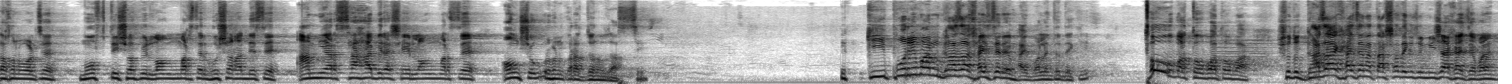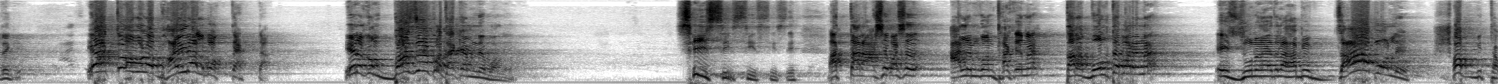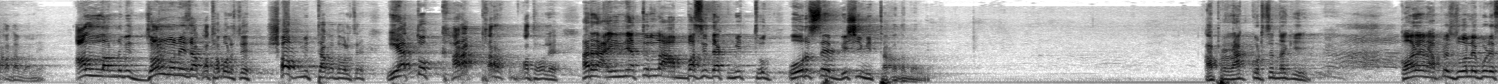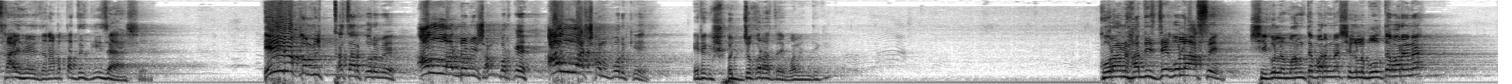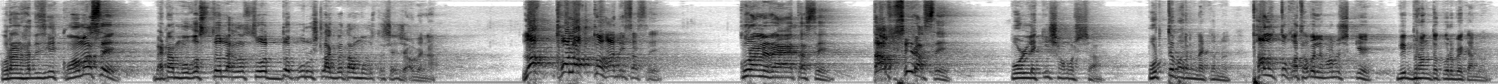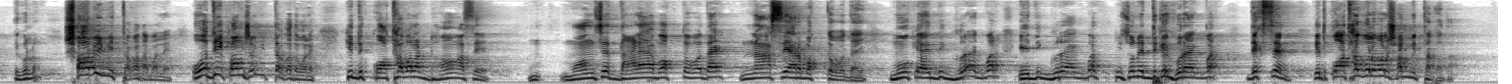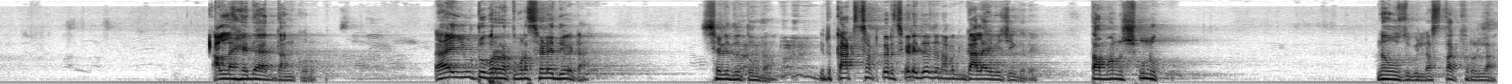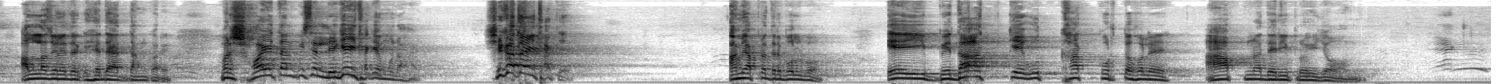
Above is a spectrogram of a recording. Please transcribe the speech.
তখন বলছে, মুফতি শফি লং মার্চের ঘোষণা দিয়েছে, আমি আর সাহাবিরা সেই লং মার্চে অংশগ্রহণ করার জন্য যাচ্ছি। কি পরিমাণ গাঁজা খাইছে রে ভাই বলেন তো দেখি। তোবা তোবা তোবা। শুধু গাঁজা খাইছে না, তার সাথে কিছু মিশা খাইছে বলেন দেখি। এত বড় ভাইরাল বক্তা একটা। এরকম বাজে কথা কেমনে বলে? C C C C C আর তার আশেপাশে আলেমগঞ্জ থাকে না, তারা বলতে পারে না। এই জুনায়দুল হাবিব যা বলে, সব মিথ্যা কথা বলে। আল্লাহ নবীর জন্ম নিয়ে যা কথা বলেছে, সব মিথ্যা কথা বলেছে। এত খারাপ খারাপ কথা বলে। আরে আইনাতুল্লাহ আব্বাসী দেখ মিথ্যুক, ওর সে বেশি মিথ্যা কথা বলে। আপনারা রাগ করছেন নাকি? করেন, আপনি জ্বলে পড়ে ছাই হয়ে যান, আবার তাতে কি যায় আসে? এইরকম মিথ্যাচার করবে আল্লাহ নবী সম্পর্কে, আল্লাহ সম্পর্কে। এটাকে সহ্য করা যায় বলেন দেখি। কোরআন হাদিস যেগুলো আছে, সেগুলো মানতে পারে না, সেগুলো বলতে পারে না। কোরআন হাদিস কি কম আছে? বেটা, মুখস্থ লাগবে, চোদ্দ পুরুষ লাগবে, তাও মুখস্থ শেষ হবে না। লক্ষ লক্ষ হাদিস আছে। কোরআনের আয়াত আছে, তাফসির আছে। পড়লে কি সমস্যা? পড়তে পারেন না কেন? ফালতু কথা বলে মানুষকে বিভ্রান্ত করবে কেন? এগুলো সবই মিথ্যা কথা বলে অধিকাংশ মিথ্যা কথা বলে। কিন্তু কথা বলার ঢং আছে। মঞ্চে দাঁড়ায় বক্তব্য দেয় নাচে আর বক্তব্য দেয়। মুখ একদিক ঘুরে একবার, এদিক ঘুরে একবার, পিছনের দিকে ঘুরে একবার। দেখছেন? কিন্তু কথাগুলো বলে সব মিথ্যা কথা। আল্লাহ হেদায়ত দান করুক। এই ইউটিউবাররা, তোমরা ছেড়ে দিও এটা। ছেড়ে দিও তোমরা। একটু কাটছাট করে ছেড়ে দিও যেন আমাকে গালায় বেশি করে। তা মানুষ শুনুক। নওজুবিল্লা আস্তাকফিরুল্লাহ আল্লাহ যেন এদেরকে হেদায়ত দান করে। মানে শয়তান পিছে লেগেই থাকে মনে হয়। শেখাতেই থাকে। আমি আপনাদের বলব, এই বেদাতকে উৎখাত করতে হলে আপনাদেরই প্রয়োজন।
